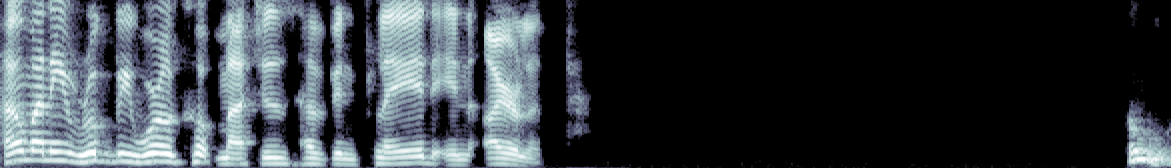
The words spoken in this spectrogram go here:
How many Rugby World Cup matches have been played in Ireland? Ooh.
